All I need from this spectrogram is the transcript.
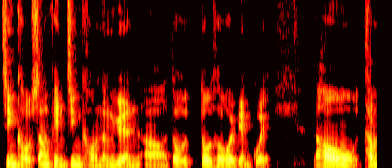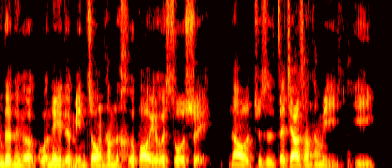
进口商品、进口能源啊，都都都会变贵。然后他们的那个国内的民众，他们的荷包也会缩水。然后就是再加上他们以以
